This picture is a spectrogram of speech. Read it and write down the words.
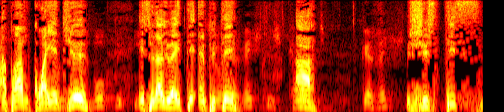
Abraham croyait Dieu et cela lui a été imputé. Gerechtigkeit Ah. Justice,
